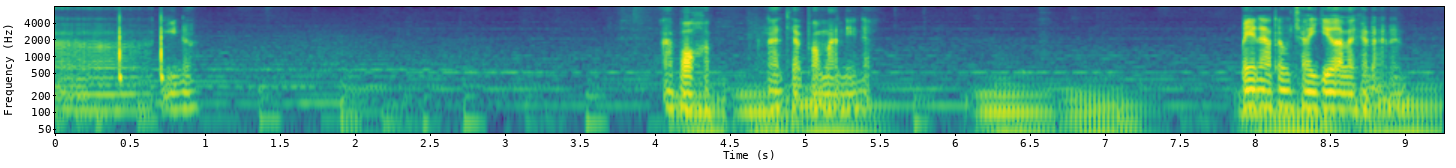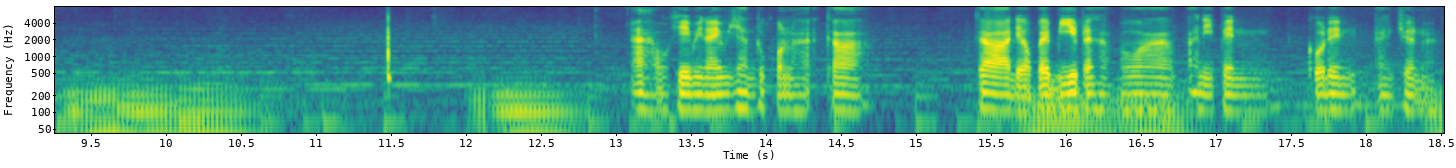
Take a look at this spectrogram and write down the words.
อ่านี่เนอะอะพอครับ น่าจะประมาณนี้นะไม่น่าต้องใช้เยอะอะไรขนาดนั้น อะโอเคมีนายวิชันทุกคนล้วฮะก็ ก็เดี๋ยวไปบีบนะครับ เพราะว่าอันนี้เป็น Golden Angel นะ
